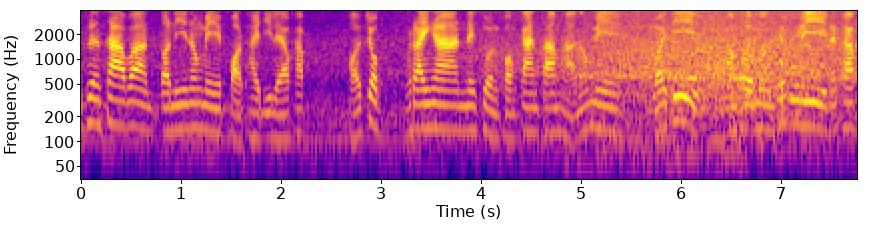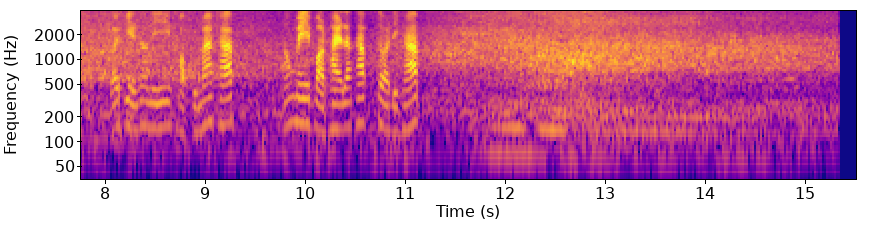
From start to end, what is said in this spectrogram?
เพื่อนๆทราบว่าตอนนี้น้องเมย์ปลอดภัยดีแล้วครับ ขอจบรายงานในส่วนของการตามหาน้องเมย์ไว้ที่อำเภอเมืองเพชรบุรีนะครับ ไว้เพียงเท่านี้ขอบคุณมากครับ น้องเมย์ปลอดภัยแล้วครับ สวัสดีครับ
